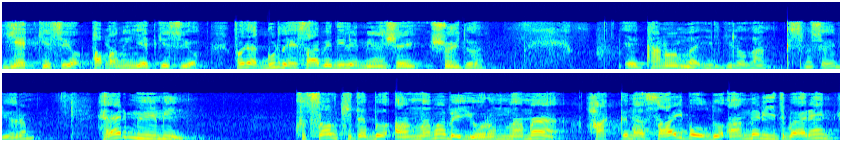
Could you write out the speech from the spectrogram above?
yetkisi yok. Papa'nın yetkisi yok. Fakat burada hesap edilemeyen şey şuydu. E, kanonla ilgili olan kısmı söylüyorum. Her mümin kutsal kitabı anlama ve yorumlama hakkına sahip olduğu andan itibaren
